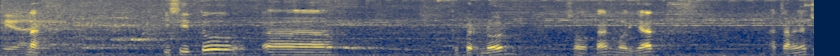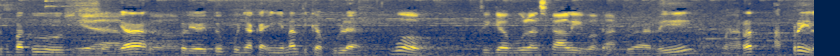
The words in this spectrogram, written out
Iya, nah iya. di situ eh, gubernur Sultan melihat acaranya cukup bagus Iya, sehingga betul. beliau itu punya keinginan tiga bulan Wow, tiga bulan sekali bahkan. Februari Maret April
